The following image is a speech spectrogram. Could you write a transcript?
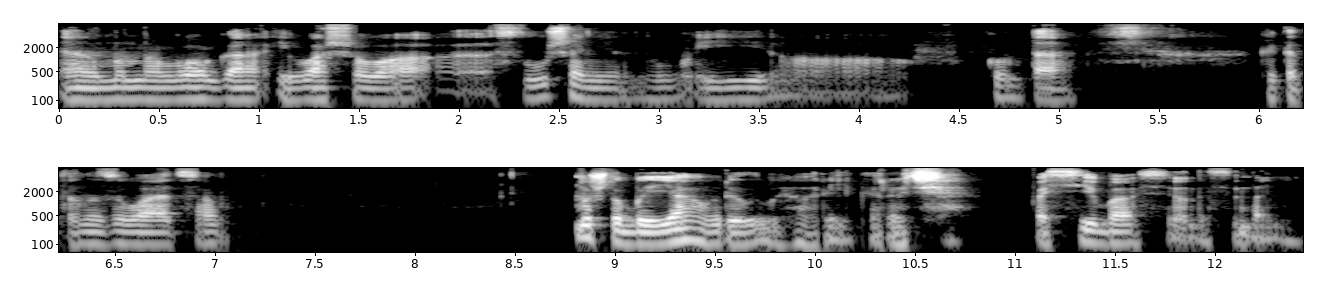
э, монолога и вашего слушания, ну и в каком-то, как это называется, ну, чтобы я говорил, и вы говорили, короче. Спасибо, все, до свидания.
